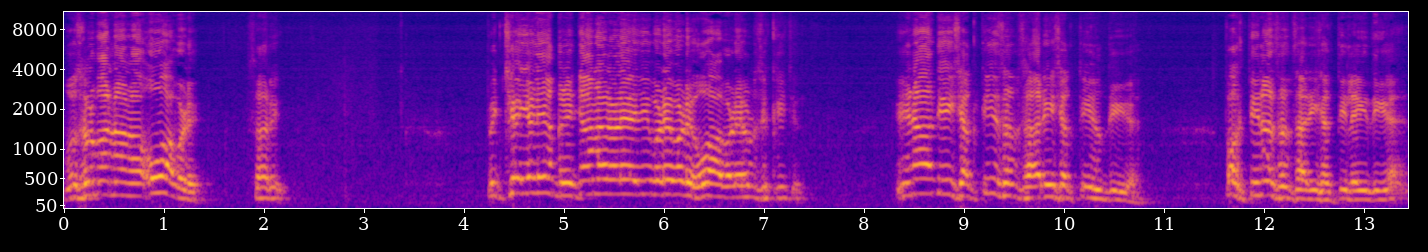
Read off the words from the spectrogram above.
ਮੁਸਲਮਾਨਾਂ ਨਾਲ ਉਹ ਆਵੜੇ, ਸਾਰੇ। ਪਿੱਛੇ ਜਿਹੜੇ ਅੰਗਰੇਜ਼ਾਂ ਨਾਲ ਰਲੇ ਜੀ ਬੜੇ ਬੜੇ ਉਹ ਆਵੜੇ ਹੁਣ ਸਿੱਖੀ ਚ। ਇਹਨਾਂ ਦੀ ਸ਼ਕਤੀ ਸੰਸਾਰੀ ਸ਼ਕਤੀ ਹੁੰਦੀ ਹੈ। ਭਗਤੀ ਨਾਲ ਸੰਸਾਰੀ ਸ਼ਕਤੀ ਲਈਦੀ ਹੈ।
